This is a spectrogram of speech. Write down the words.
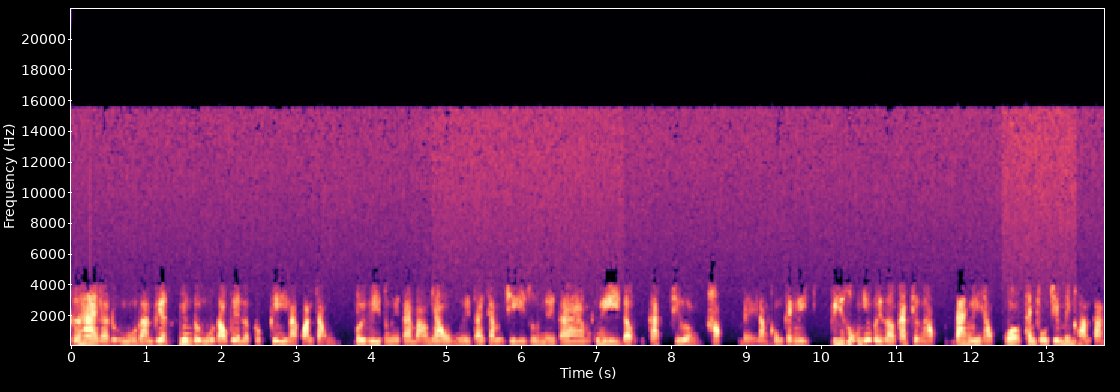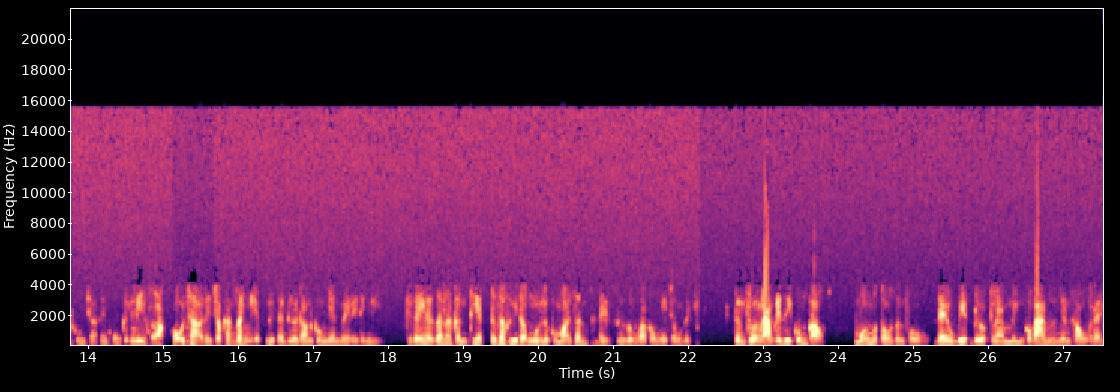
Thứ hai là đội ngũ đoàn viên. Nhưng đội ngũ giáo viên là cực kỳ là quan trọng bởi vì người ta bảo nhau, người ta chăm chỉ rồi người ta huy động các trường học để làm khung cách ly. Ví dụ như bây giờ các trường học đang nghỉ học của thành phố Hồ Chí Minh hoàn toàn cũng trở thành khung cách ly hoặc hỗ trợ để cho các doanh nghiệp người ta đưa đón công nhân về đấy để nghỉ. Cái đấy là rất là cần thiết, tức là huy động nguồn lực của mọi dân để sử dụng vào công nghệ chống dịch. Từng phường làm cái gì cung cầu, mỗi một tổ dân phố đều biết được là mình có bao nhiêu nhân khẩu ở đây.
